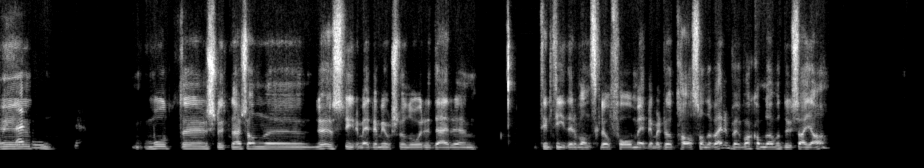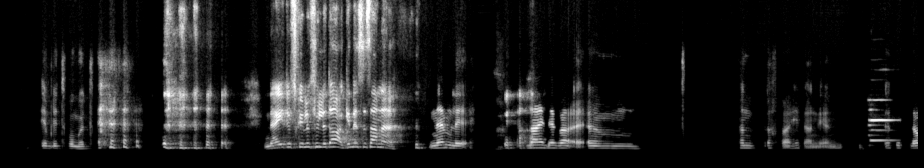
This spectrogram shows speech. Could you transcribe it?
Eh, mot eh, slutten her sånn uh, Du er jo styremedlem i Oslo Nord. Det er um, til tider vanskelig å få medlemmer til å ta sånne verv. Hva kom det av at du sa ja? Jeg blir tvunget. Nei, du skulle fylle dagene, Susanne! Nemlig. Nei, det var um, han, Hva heter han igjen? Det er så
